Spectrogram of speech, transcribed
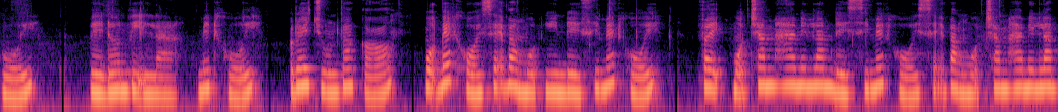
khối về đơn vị là mét khối. Ở đây chúng ta có 1 mét khối sẽ bằng 1000 dm khối. Vậy 125 dm khối sẽ bằng 125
